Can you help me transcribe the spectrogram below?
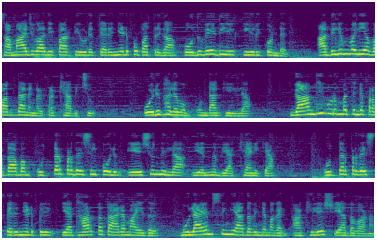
സമാജ്വാദി പാർട്ടിയുടെ തെരഞ്ഞെടുപ്പ് പത്രിക പൊതുവേദിയിൽ കീറിക്കൊണ്ട് അതിലും വലിയ വാഗ്ദാനങ്ങൾ പ്രഖ്യാപിച്ചു ഒരു ഫലവും ഉണ്ടാക്കിയില്ല ഗാന്ധി കുടുംബത്തിന്റെ പ്രതാപം ഉത്തർപ്രദേശിൽ പോലും ഏശുന്നില്ല എന്ന് വ്യാഖ്യാനിക്കാം ഉത്തർപ്രദേശ് തെരഞ്ഞെടുപ്പിൽ യഥാർത്ഥ താരമായത് മുലായം സിംഗ് യാദവിന്റെ മകൻ അഖിലേഷ് യാദവാണ്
